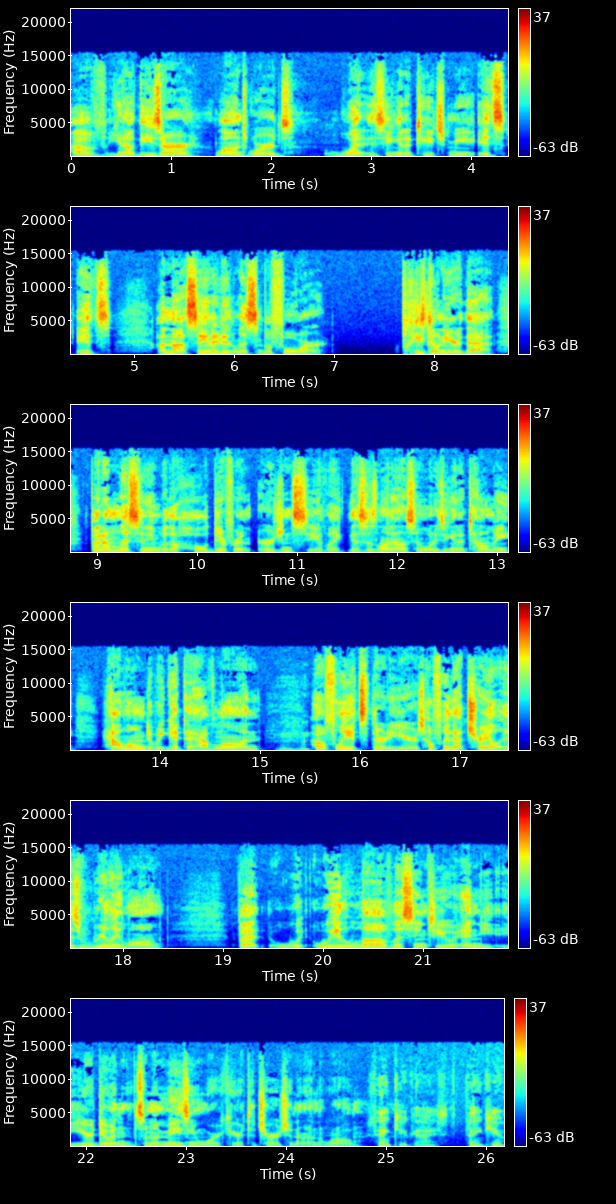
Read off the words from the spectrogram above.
of you know these are Lon's words. What is he going to teach me? It's it's. I'm not saying I didn't listen before. Please don't hear that. But I'm listening with a whole different urgency of like, this is Lon Allison. What is he going to tell me? How long do we get to have Lon? Hopefully it's 30 years. Hopefully that trail is really long. But we, we love listening to you, and you're doing some amazing work here at the church and around the world. Thank you, guys. Thank you.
